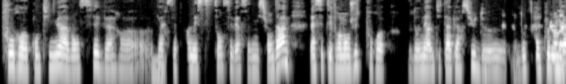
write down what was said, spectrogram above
pour euh, continuer à avancer vers vers cette connaissance et vers cette mission d'âme. Là, c'était vraiment juste pour vous donner un petit aperçu de, de ce qu'on peut faire.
